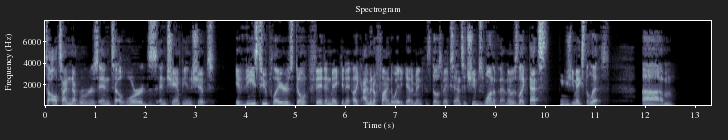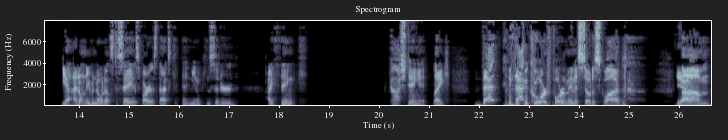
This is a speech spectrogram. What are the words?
to all time numbers and to awards and championships. If these two players don't fit and make it in, like I'm gonna find a way to get them in because those make sense. And Sheeb's one of them. It was like that's Mhm. she makes the list. Um, yeah, I don't even know what else to say as far as that's you know considered. I think, gosh dang it, like that that core four Minnesota squad. Yeah. Um,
